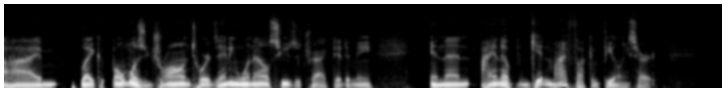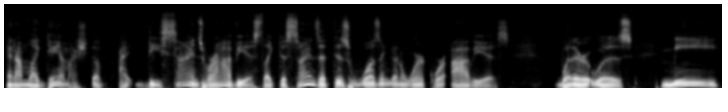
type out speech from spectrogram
I'm like almost drawn towards anyone else who's attracted to me. And then I end up getting my fucking feelings hurt. And I'm like, damn, I, should, uh, I these signs were obvious. Like the signs that this wasn't going to work were obvious. Whether it was me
